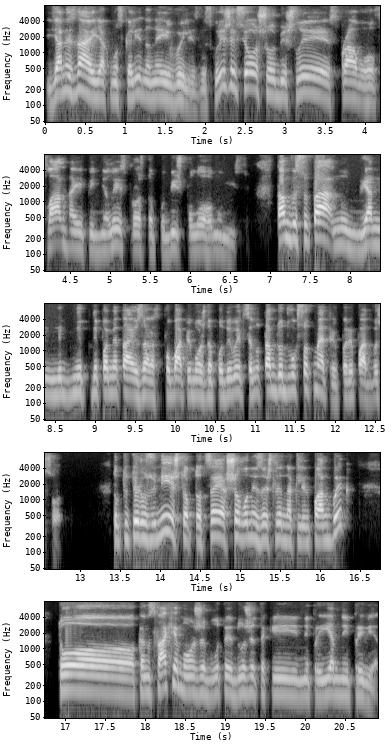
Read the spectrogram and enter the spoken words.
Я не знаю, як москалі на неї вилізли. Скоріше всього, що обійшли з правого фланга і піднялись просто по більш пологому місцю. Там висота, ну я не, не, не пам'ятаю зараз, по мапі можна подивитися, ну там до 200 метрів перепад висот. Тобто, ти розумієш, тобто, це якщо вони зайшли на клінпан бик, то Констахі може бути дуже такий неприємний привіт.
